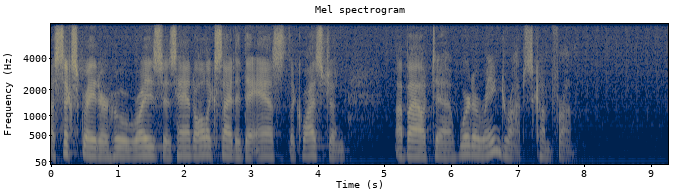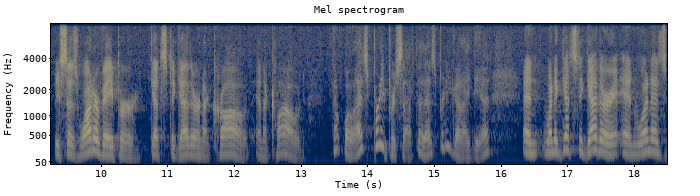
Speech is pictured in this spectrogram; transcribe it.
a sixth grader who raised his hand all excited to ask the question about uh, where do raindrops come from. He says water vapor gets together in a crowd in a cloud. I thought, well, that's pretty perceptive. That's a pretty good idea. And when it gets together and when it's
